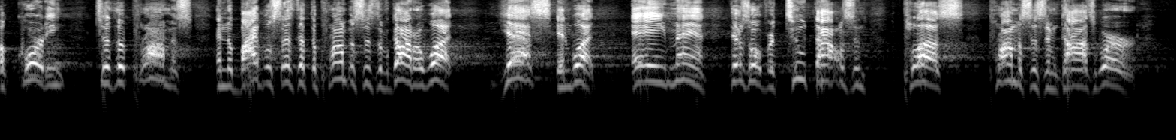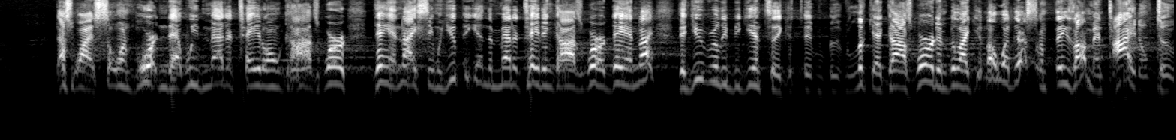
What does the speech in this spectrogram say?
according to the promise. And the Bible says that the promises of God are what? Yes, and what? Amen. There's over 2,000 plus promises in God's word. That's why it's so important that we meditate on God's word day and night. See, when you begin to meditate in God's word day and night, then you really begin to look at God's word and be like, you know what, there's some things I'm entitled to.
